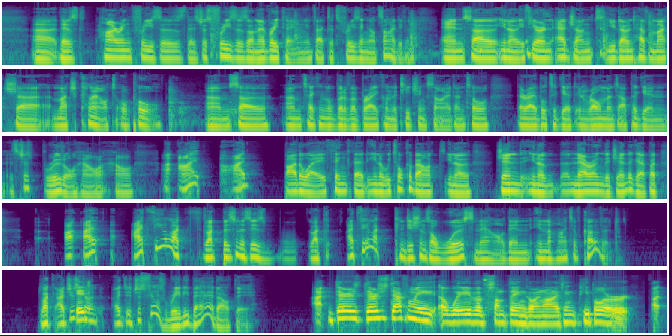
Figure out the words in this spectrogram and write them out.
uh, there's hiring freezes. There's just freezes on everything. In fact, it's freezing outside even. And so, you know, if you're an adjunct, you don't have much uh, much clout or pull. Um, so I'm taking a little bit of a break on the teaching side until they're able to get enrollment up again. It's just brutal how how I I, I by the way think that you know we talk about you know gender, you know, narrowing the gender gap. But I, I, I feel like like business is like I feel like conditions are worse now than in the height of COVID. Like I just don't. I, it just feels really bad out there. I, there's there's definitely a wave of something going on. I think people are. I,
